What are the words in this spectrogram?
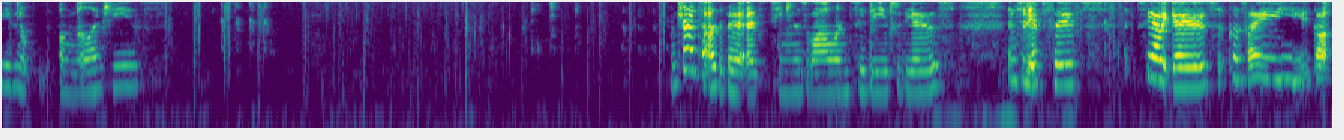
Even up on the ledges. I'm trying to add a bit of editing as well into these videos, into the episodes. See how it goes, because I got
